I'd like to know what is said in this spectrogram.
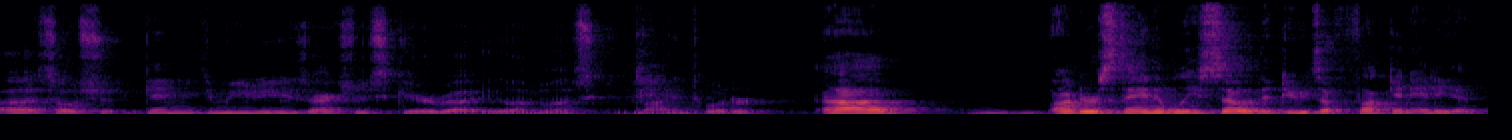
uh, social gaming community is actually scared about Elon Musk buying Twitter. Uh, understandably so. The dude's a fucking idiot.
